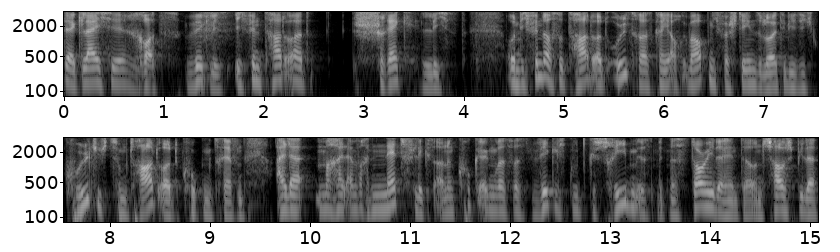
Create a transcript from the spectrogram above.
der gleiche Rotz. Wirklich. Ich finde Tatort schrecklichst. Und ich finde auch so Tatort-Ultras kann ich auch überhaupt nicht verstehen. So Leute, die sich kultig zum Tatort gucken treffen. Alter, mach halt einfach Netflix an und guck irgendwas, was wirklich gut geschrieben ist, mit einer Story dahinter und Schauspieler,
